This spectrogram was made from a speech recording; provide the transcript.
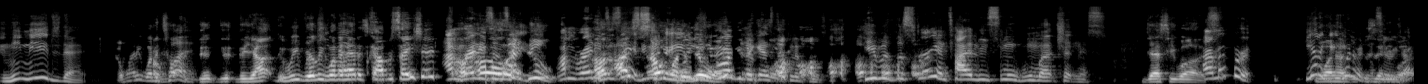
and he needs that. Why do you want to talk? Do, do, do y'all? Do we really want to have this conversation? I'm ready Oh, to say do. I'm ready I, to I say it. so DeAndre want to Ayton do was it. arguing against the Clippers. He was destroying Ty Lue small ball merchantness. Yes, he was. I remember it. He had a game winner in the series, right?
